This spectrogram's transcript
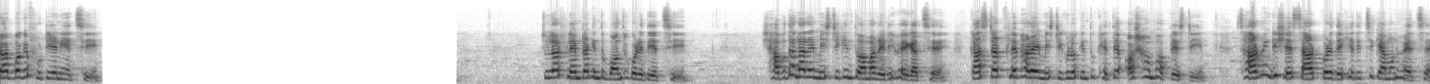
টকবগে ফুটিয়ে নিয়েছি। চুলার ফ্লেমটা কিন্তু বন্ধ করে দিয়েছি। সাবুদানার এই মিষ্টি কিন্তু আমার রেডি হয়ে গেছে। কাস্টার্ড ফ্লেভারে এই মিষ্টিগুলো কিন্তু খেতে অসম্ভব টেস্টি সার্ভিং ডিশে সার্ভ করে দেখিয়ে দিচ্ছি কেমন হয়েছে।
